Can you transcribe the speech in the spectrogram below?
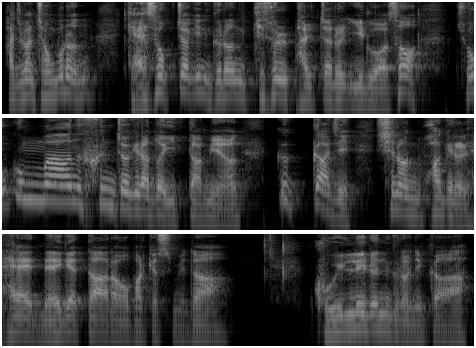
하지만 정부는 계속적인 그런 기술 발전을 이루어서 조금만 흔적이라도 있다면 끝까지 신원 확인을 해내겠다라고 밝혔습니다. 9.11은 그러니까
